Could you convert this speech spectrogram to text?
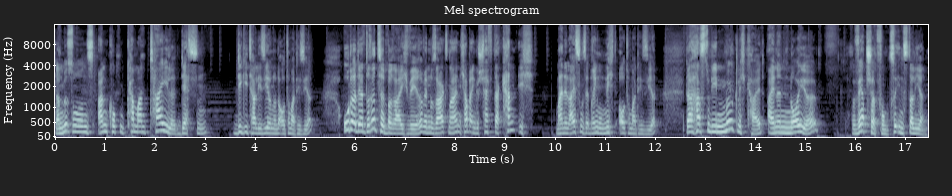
dann müssen wir uns angucken, kann man Teile dessen digitalisieren und automatisieren? Oder der dritte Bereich wäre, wenn du sagst, nein, ich habe ein Geschäft, da kann ich meine Leistungserbringung nicht automatisieren. Da hast du die Möglichkeit, eine neue Wertschöpfung zu installieren.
